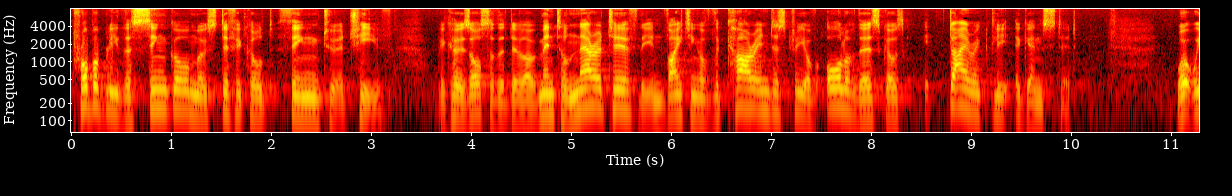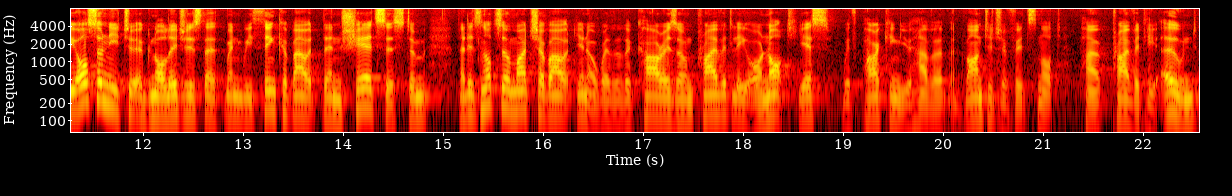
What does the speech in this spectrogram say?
probably the single most difficult thing to achieve because also the developmental narrative, the inviting of the car industry, of all of this goes directly against it. What we also need to acknowledge is that when we think about then shared system, that it's not so much about you know whether the car is owned privately or not. Yes, with parking you have an advantage if it's not privately owned,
